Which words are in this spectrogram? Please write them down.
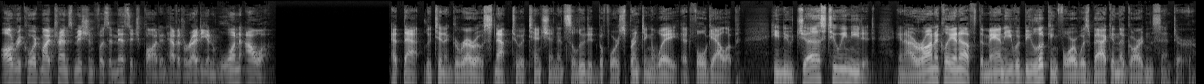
I'll record my transmission for the message pod and have it ready in one hour. At that, Lieutenant Guerrero snapped to attention and saluted before sprinting away at full gallop. He knew just who he needed and ironically enough, the man he would be looking for was back in the garden center.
